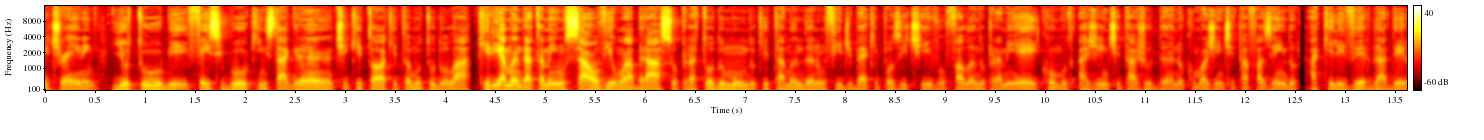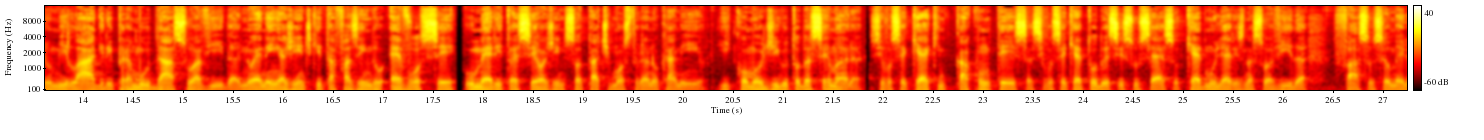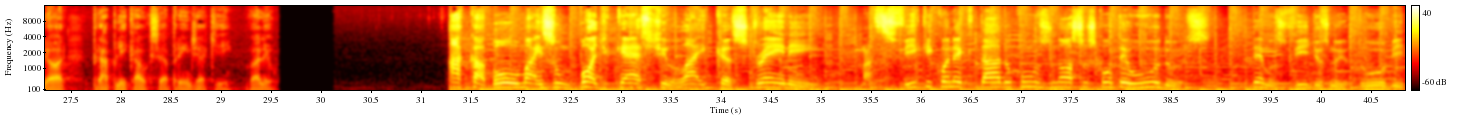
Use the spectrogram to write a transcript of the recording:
training. YouTube, Facebook, Instagram, TikTok, tamo tudo lá. Queria mandar também um salve, um abraço para todo mundo que tá mandando um feedback positivo, falando para mim, ei, como a gente tá ajudando, como a gente tá fazendo aquele verdadeiro milagre para mudar a sua vida. Não é nem a gente que tá fazendo, é você. O mérito é seu, a gente só tá te mostrando o caminho. E como eu digo toda semana. Se você quer que aconteça, se você quer todo esse sucesso, quer mulheres na sua vida, faça o seu melhor para aplicar o que você aprende aqui. Valeu. Acabou mais um podcast Like Us Training. Mas fique conectado com os nossos conteúdos. Temos vídeos no YouTube,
